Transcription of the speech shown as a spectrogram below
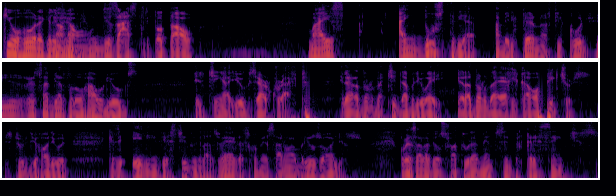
Que horror aquele não, filme. Não, um desastre total. Mas a indústria americana ficou de ressabiado. Falou, Howard Hughes ele tinha a Hughes Aircraft. Ele era dono da TWA, era dono da RKO Pictures, estúdio de Hollywood. Quer dizer, ele investindo em Las Vegas, começaram a abrir os olhos. começaram a ver os faturamentos sempre crescentes.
